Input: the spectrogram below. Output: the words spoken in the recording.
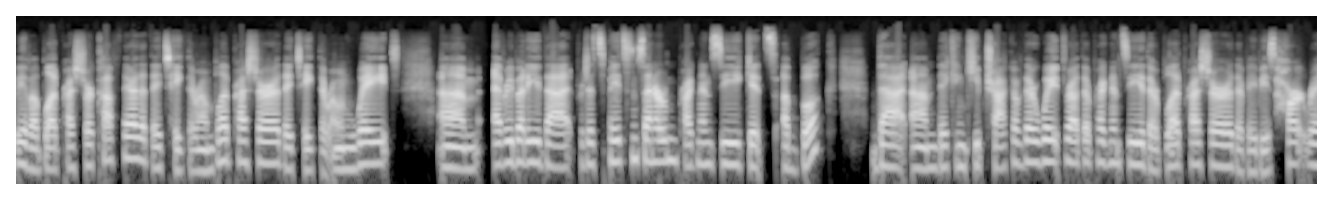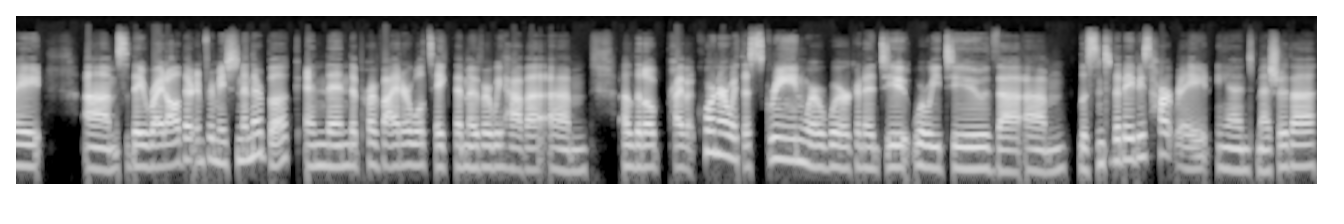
We have a blood pressure cuff there that they take their own blood pressure, they take their own weight. Um, everybody that participates in centering pregnancy gets a book that um, they can keep track of their weight throughout their pregnancy, their blood pressure, their baby's heart rate. Um, so they write all their information in their book, and then the provider will take them over. We have a um, a little private corner with a screen where we're to do where we do the um, listen to the baby's heart rate and measure the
